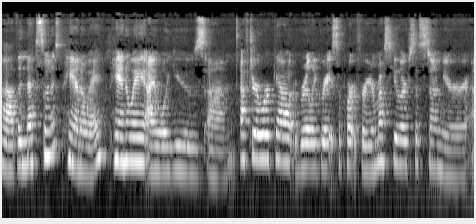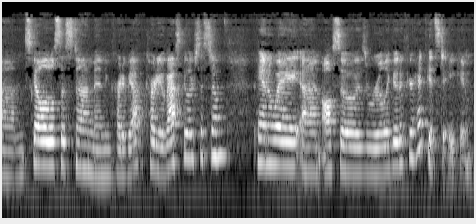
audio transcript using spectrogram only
Uh, the next one is Panaway. Panaway I will use um, after a workout. Really great support for your muscular system, your um, skeletal system, and cardio cardiovascular system. Panaway um, also is really good if your head gets to aching.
